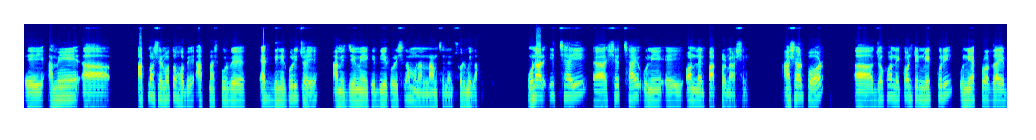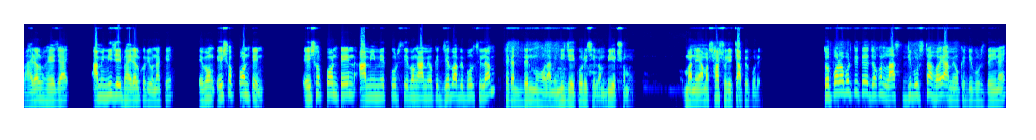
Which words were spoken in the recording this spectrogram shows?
এই আমি আট মাসের মতো হবে। আট মাস পূর্বে একদিনের পরিচয়ে আমি যে মেয়েকে বিয়ে করেছিলাম, ওনার নাম ছিলেন শর্মিলা। ওনার ইচ্ছাই স্বেচ্ছায় উনি এই অনলাইন প্ল্যাটফর্মে আসেন। আসার পর যখন এই কন্টেন্ট মেক করি, উনি এক পর্যায়ে ভাইরাল হয়ে যায়। আমি নিজেই ভাইরাল করি ওনাকে এবং এইসব কন্টেন্ট এইসব কন্টেন্ট আমি মেক করছি এবং আমি ওকে যেভাবে বলছিলাম, সেখানে দেনমোহর আমি নিজেই করেছিলাম বিয়ের সময়। মানে আমার শাশুড়ির চাপে পড়ে। তো পরবর্তীতে যখন লাস্ট ডিভোর্সটা হয়, আমি ওকে ডিভোর্স দেই নাই।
